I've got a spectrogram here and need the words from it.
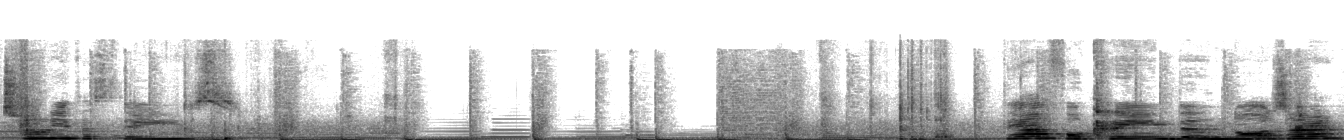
two little things. They are for cleaning the nozzle.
